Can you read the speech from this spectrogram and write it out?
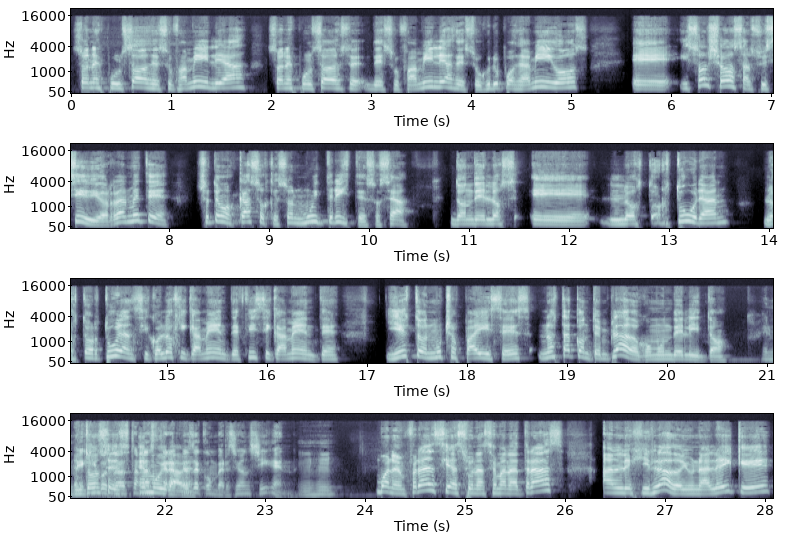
son expulsados de su familia, son expulsados de, de sus familias, de sus grupos de amigos, eh, y son llevados al suicidio. Realmente, yo tengo casos que son muy tristes, o sea, donde los, eh, los torturan, los torturan psicológicamente, físicamente, y esto en muchos países no está contemplado como un delito. En México Entonces, todas es las muy terapias grave. de conversión siguen. Bueno, en Francia hace una semana atrás han legislado, hay una ley que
